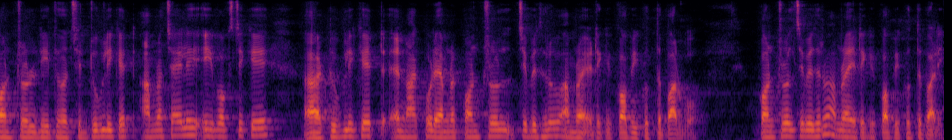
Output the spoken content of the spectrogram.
কন্ট্রোল ডি তো হচ্ছে ডুপ্লিকেট আমরা চাইলে এই বক্সটিকে ডুপ্লিকেট না করে আমরা কন্ট্রোল চেপে ধরেও আমরা এটাকে কপি করতে পারব। কন্ট্রোল চেপে ধরেও আমরা এটাকে কপি করতে পারি।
